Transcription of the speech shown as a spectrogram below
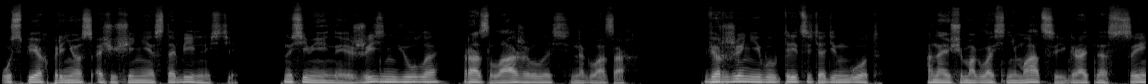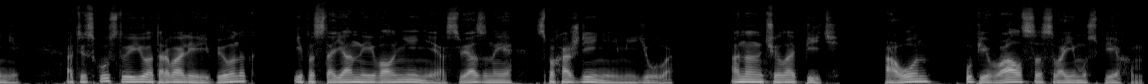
Успех принес ощущение стабильности, но семейная жизнь Юла разлаживалась на глазах. Виржинии был 31 год. Она еще могла сниматься, играть на сцене. От искусства ее оторвали ребенок и постоянные волнения, связанные с похождениями Юла. Она начала пить, а он упивался своим успехом.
